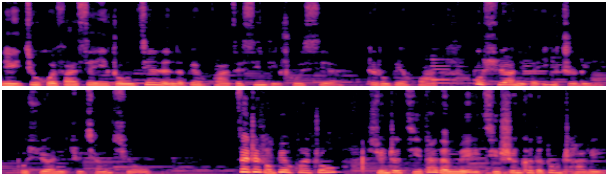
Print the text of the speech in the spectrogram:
你就会发现一种惊人的变化在心底出现。这种变化不需要你的意志力，不需要你去强求。在这种变化中，循着极大的美及深刻的洞察力。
